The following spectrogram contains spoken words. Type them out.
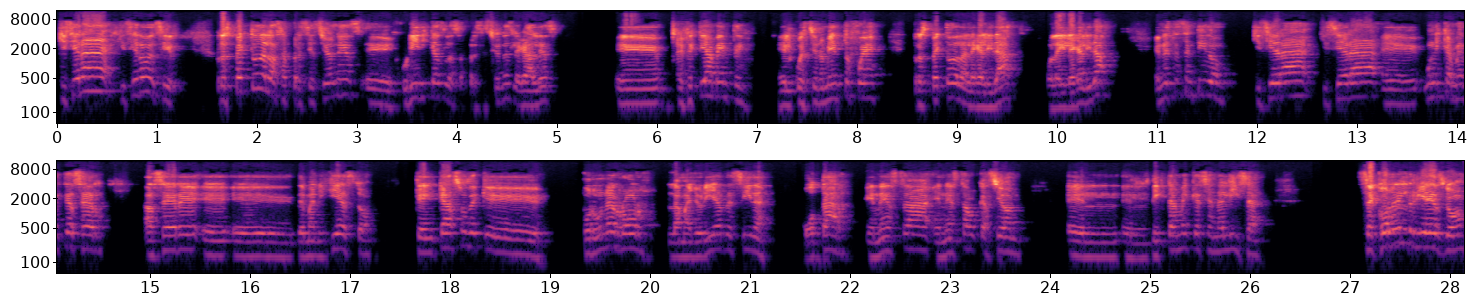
quisiera, quisiera decir, respecto de las apreciaciones eh, jurídicas, las apreciaciones legales, efectivamente, el cuestionamiento fue respecto de la legalidad o la ilegalidad. En este sentido, quisiera, quisiera únicamente hacer, hacer de manifiesto que en caso de que por un error la mayoría decida votar en esta, en esta ocasión el, dictamen que se analiza, se corre el riesgo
